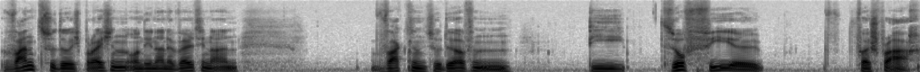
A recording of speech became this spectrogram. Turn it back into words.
Wand zu durchbrechen und in eine Welt hinein wachsen zu dürfen, die so viel versprach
